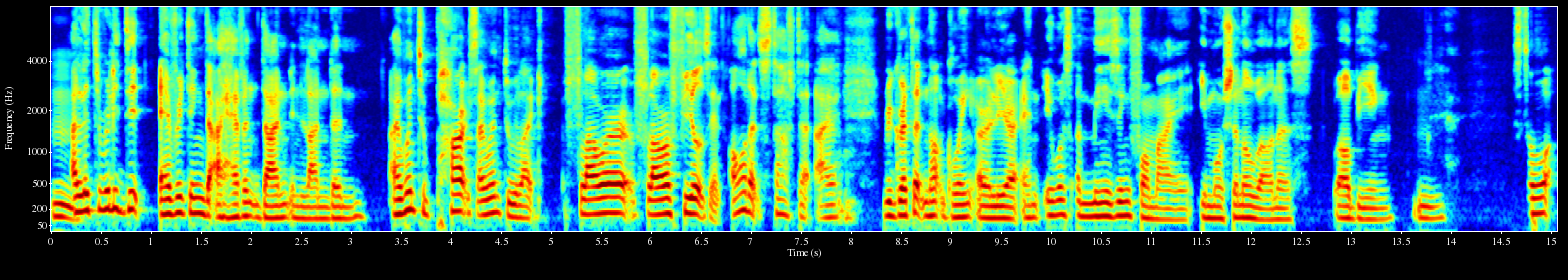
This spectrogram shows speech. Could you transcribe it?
Mm. I literally did everything that I haven't done in London. I went to parks. I went to like flower flower fields and all that stuff that I regretted not going earlier. And it was amazing for my emotional wellness, well being. Mm. So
